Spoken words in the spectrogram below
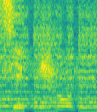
请说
